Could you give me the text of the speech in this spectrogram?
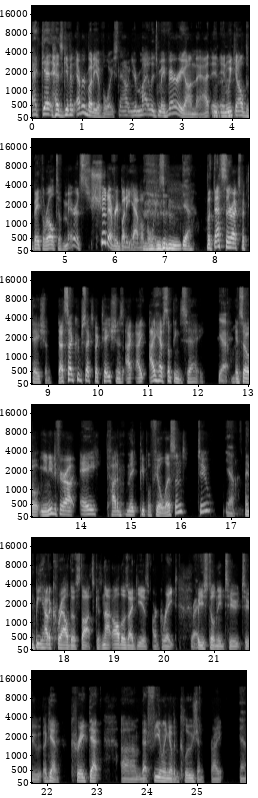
at get, has given everybody a voice. Now, your mileage may vary on that, and, and we can all debate the relative merits. Should everybody have a voice? yeah. But that's their expectation. That's that group's expectation is I, I, I have something to say. Yeah. And so you need to figure out A, how to make people feel listened to. Yeah. And B, how to corral those thoughts because not all those ideas are great Right. but you still need to to again create that um that feeling of inclusion right yeah.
